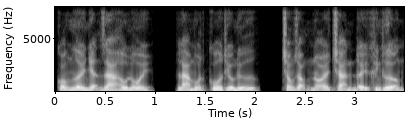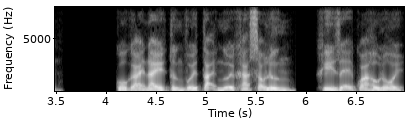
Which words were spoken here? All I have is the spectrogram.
Có người nhận ra hầu lôi, là một cô thiếu nữ, trong giọng nói tràn đầy khinh thường. Cô gái này từng với tại người khác sau lưng, khi dễ qua hầu lôi.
